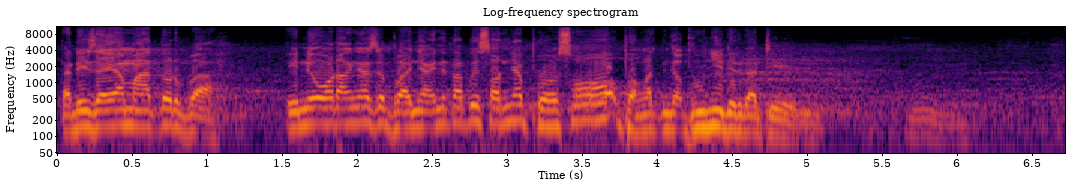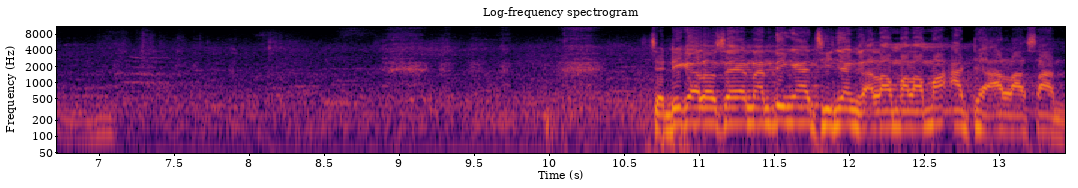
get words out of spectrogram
tadi saya matur bah. Ini orangnya sebanyak ini tapi soundnya bosok banget nggak bunyi dari tadi jadi kalau saya nanti ngajinya nggak lama-lama ada alasan.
